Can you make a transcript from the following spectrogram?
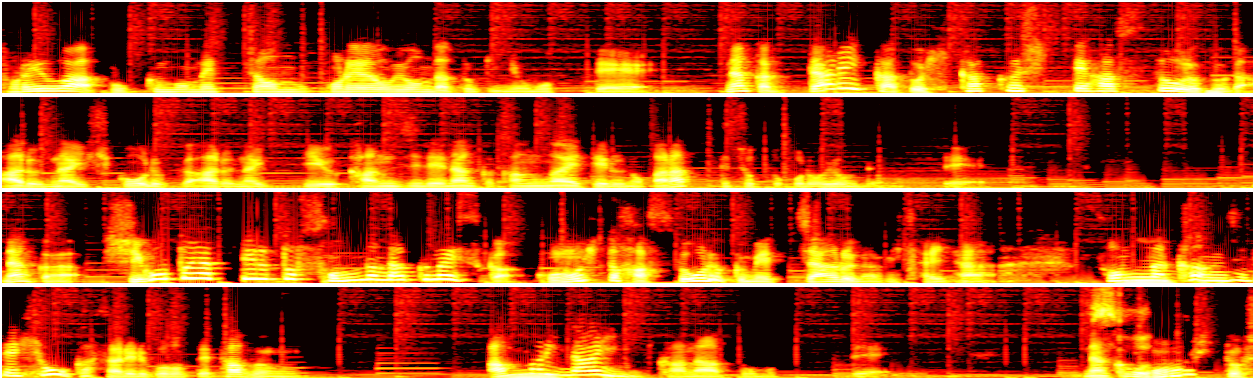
それは僕もめっちゃ思これを読んだ時に思って、なんか誰かと比較して発想力があるない、思考力があるないっていう感じでなんか考えてるのかなってちょっとこれを読んで思って。なんか仕事やってるとそんななくないですか？この人発想力めっちゃあるなみたいな。そんな感じで評価されることって多分あんまりないかなと思って。なんかこの人思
